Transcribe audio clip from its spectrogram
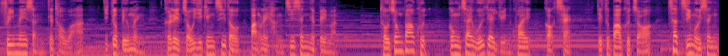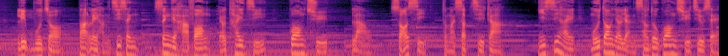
Freemason 嘅圖畫，亦都表明佢哋早已經知道百利行之星嘅秘密。圖中包括共濟會嘅圓規、角尺，亦都包括咗七姊妹星、獵戶座、百利行之星。星嘅下方有梯子、光柱、錨、鎖匙同埋十字架。意思係每當有人受到光柱照射，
